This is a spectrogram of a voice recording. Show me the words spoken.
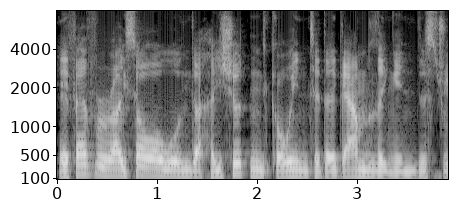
If ever I saw one that I shouldn't go into the gambling industry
